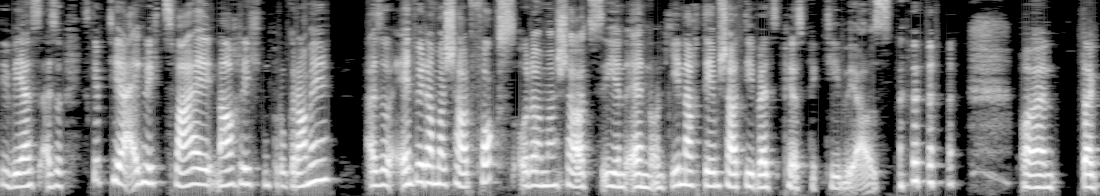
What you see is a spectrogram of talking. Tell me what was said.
divers. Also es gibt hier eigentlich zwei Nachrichtenprogramme. Also entweder man schaut Fox oder man schaut CNN und je nachdem schaut die Weltperspektive aus. und da,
